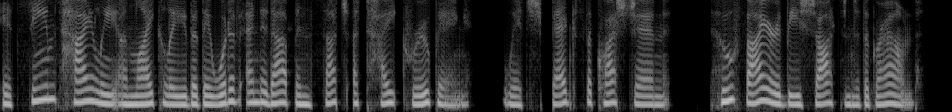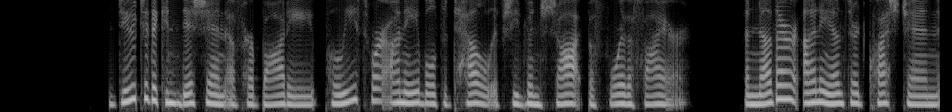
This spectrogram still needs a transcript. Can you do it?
it seems highly unlikely that they would have ended up in such a tight grouping, which begs the question who fired these shots into the ground? Due to the condition of her body, police were unable to tell if she'd been shot before the fire. Another unanswered question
